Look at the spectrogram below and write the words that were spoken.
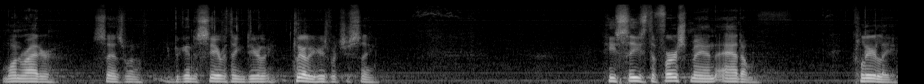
One writer says when you begin to see everything dearly, clearly, here's what you're seeing. He sees the first man, Adam clearly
